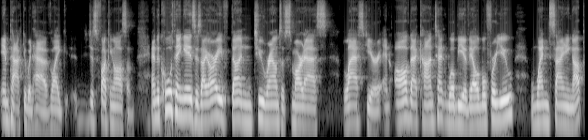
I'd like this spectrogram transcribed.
impact it would have. Like just fucking awesome. And the cool thing is, is I already done two rounds of Smartass last year, and all of that content will be available for you when signing up.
